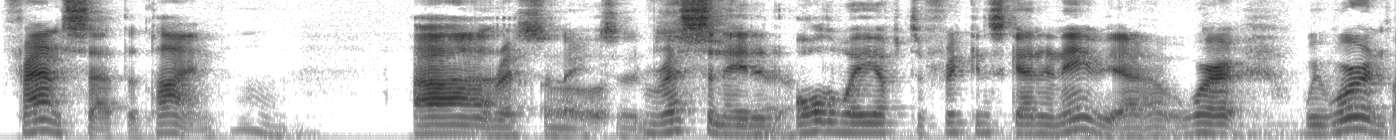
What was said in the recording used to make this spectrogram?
France at the time. Uh, Resonated, resonated yeah. all the way up to freaking Scandinavia, where we weren't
